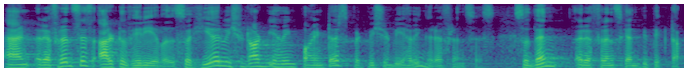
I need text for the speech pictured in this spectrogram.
and references are to variables. So here we should not be having pointers but we should be having references. So then a reference can be picked up.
